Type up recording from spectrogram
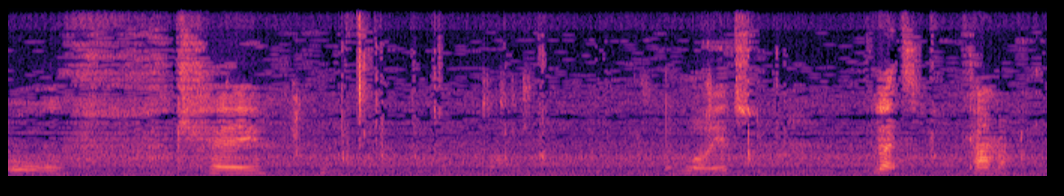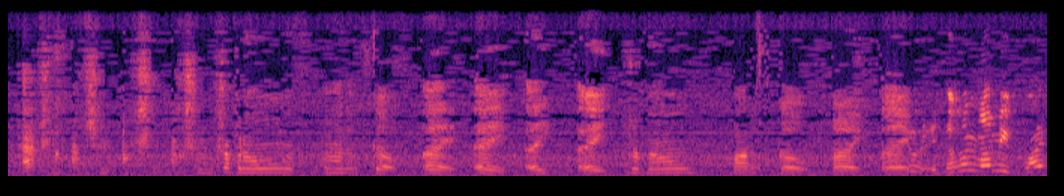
Oh. Okay. Lights. Let's. Camera. Action, action, action, action. Drop it on. On it go. Hey, hey, hey, hey. Drop it on. On it go. Hey, hey. Dude, it doesn't let me fly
